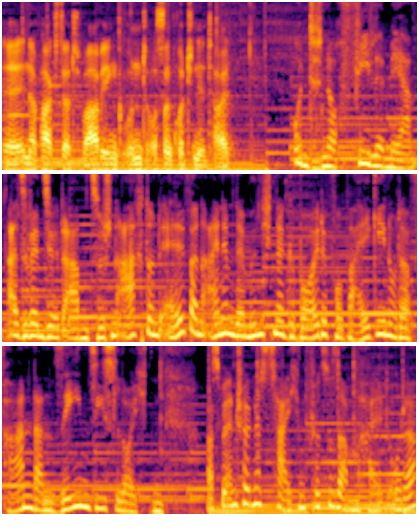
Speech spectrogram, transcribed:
äh, in der Parkstadt Schwabing und Ostern Continental. Und noch viele mehr. Also wenn Sie heute Abend zwischen 8 und 11 an einem der Münchner Gebäude vorbeigehen oder fahren, dann sehen Sie es leuchten. Was für ein schönes Zeichen für Zusammenhalt, oder?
